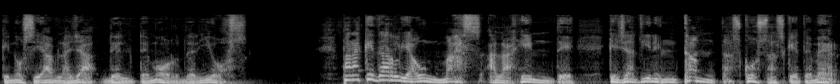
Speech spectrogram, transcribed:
que no se habla ya del temor de Dios. ¿Para qué darle aún más a la gente que ya tienen tantas cosas que temer?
